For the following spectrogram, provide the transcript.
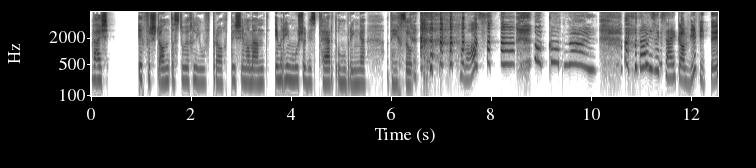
weisst, ich verstand, dass du ein bisschen aufgebracht bist im Moment. Immerhin musst du dein Pferd umbringen. Und ich so, was? Oh Gott, nein! dann habe ich so gesagt, wie bitte?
